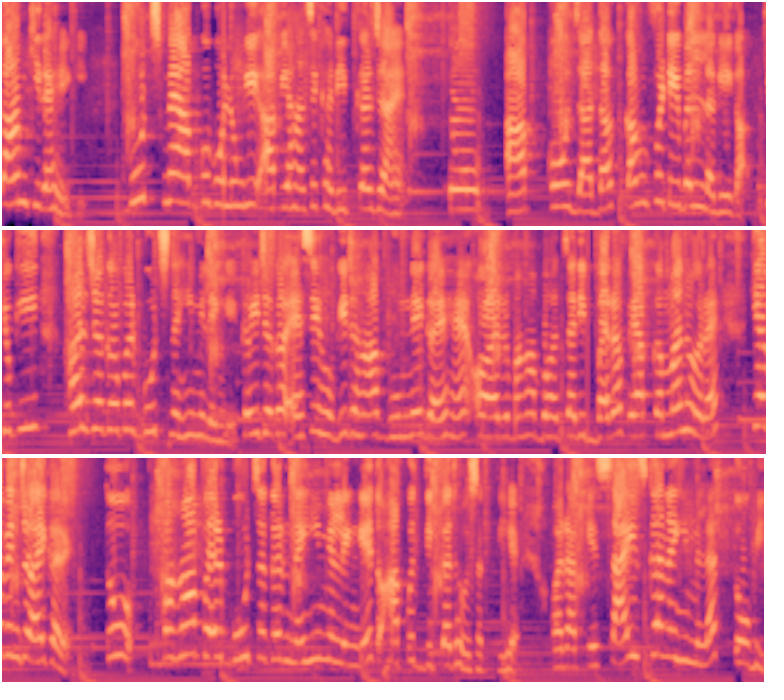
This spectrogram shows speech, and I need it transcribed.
काम की रहेगी। बूट्स मैं आपको बोलूँगी, आप यहाँ से खरीद कर जाएँ। तो आपको ज़्यादा कंफर्टेबल लगेगा, क्योंकि हर जगह पर बूट्स नहीं मिलेंगे। कई जगह ऐसे होगी जहाँ आप घूमने गए हैं और वहाँ बहुत सारी बर्फ़ है, आपका मन हो रहा है कि आप इंजॉय करें। तो वहाँ पर बूट्स अगर नहीं मिलेंगे तो आपको दिक्कत हो सकती है। और आपके साइज़ का नहीं मिला तो भी,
